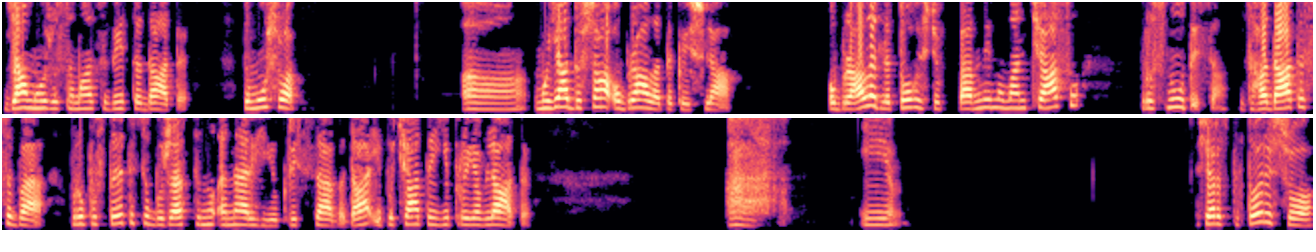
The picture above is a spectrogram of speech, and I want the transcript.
Я можу сама собі це дати. Тому що е, моя душа обрала такий шлях. Обрала для того, щоб в певний момент часу проснутися, згадати себе, пропустити цю божественну енергію крізь себе да, і почати її проявляти. І ще раз повторюю, що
